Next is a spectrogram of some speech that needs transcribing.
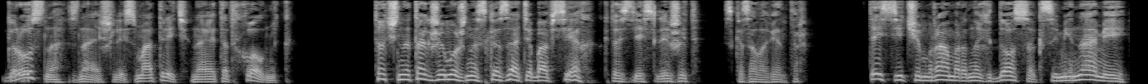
Грустно, знаешь ли, смотреть на этот холмик. Точно так же можно сказать обо всех, кто здесь лежит, сказала Вентер. Тысячи мраморных досок с именами,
